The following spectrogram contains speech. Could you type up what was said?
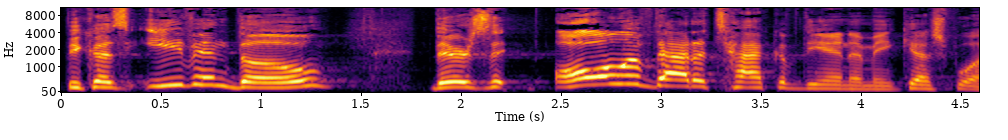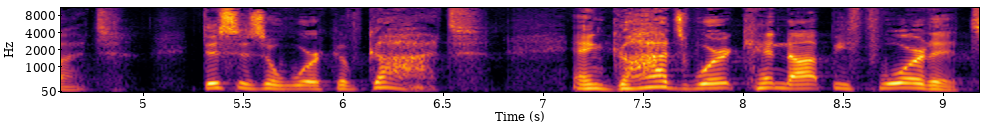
Because even though there's all of that attack of the enemy, guess what? This is a work of God. And God's work cannot be thwarted.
